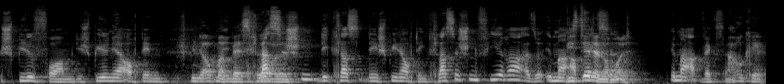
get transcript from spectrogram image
Spielformen. Die spielen ja auch den, spielen ja auch mal den klassischen, die, Klasse, die spielen auch den klassischen Vierer, also immer Wie ist der denn nochmal? Immer abwechselnd. Ah, okay.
